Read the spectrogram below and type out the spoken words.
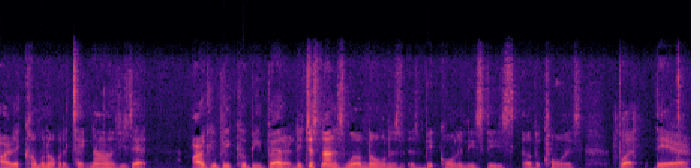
or they're coming up with the technologies that arguably could be better. They're just not as well known as, as Bitcoin and these these other coins, but they're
